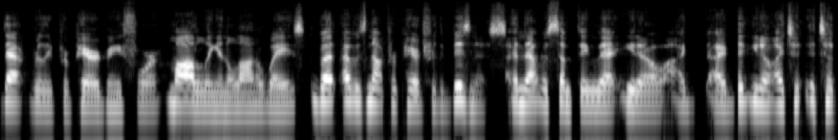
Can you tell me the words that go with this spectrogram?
that really prepared me for modeling in a lot of ways, but I was not prepared for the business. And that was something that, you know, I, I, you know, I took, it took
